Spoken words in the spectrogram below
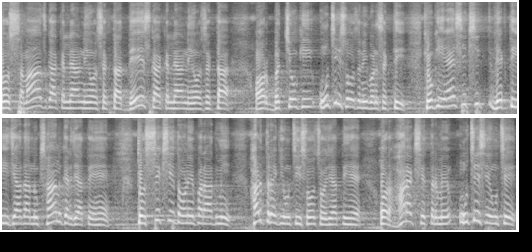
तो समाज का कल्याण नहीं हो सकता, देश का कल्याण नहीं हो सकता और बच्चों की ऊँची सोच नहीं बन सकती। क्योंकि अशिक्षित व्यक्ति ज़्यादा नुकसान कर जाते हैं। तो शिक्षित होने पर आदमी हर तरह की ऊँची सोच हो जाती है और हर क्षेत्र में ऊँचे से ऊँचे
